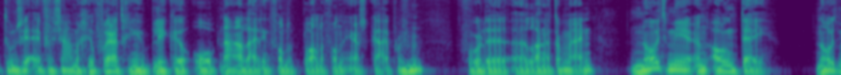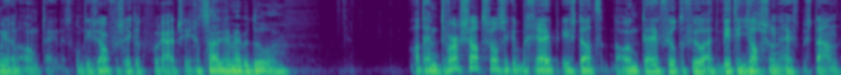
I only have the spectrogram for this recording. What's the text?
toen ze even samen vooruit gingen blikken op naar aanleiding van de plannen van Ernst Kuipers voor de eh, lange termijn, nooit meer een OMT. Nooit meer een OMT. Dat vond hij zo verschrikkelijk vooruitzicht. Wat zou je ermee bedoelen? Wat hem dwars zat, zoals ik het begreep, is dat de OMT veel te veel uit witte jassen heeft bestaan.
